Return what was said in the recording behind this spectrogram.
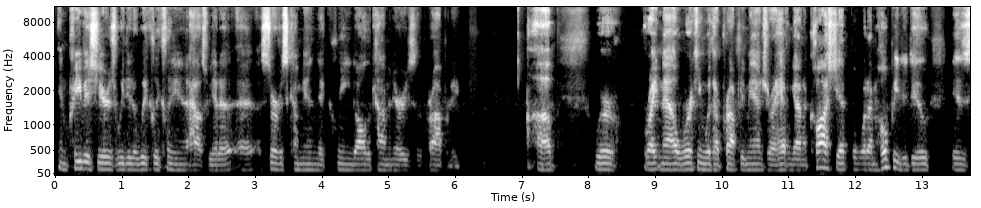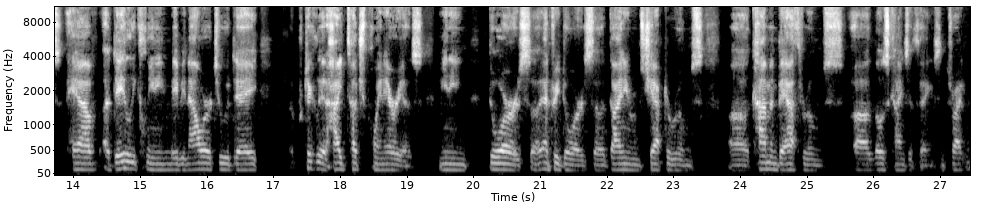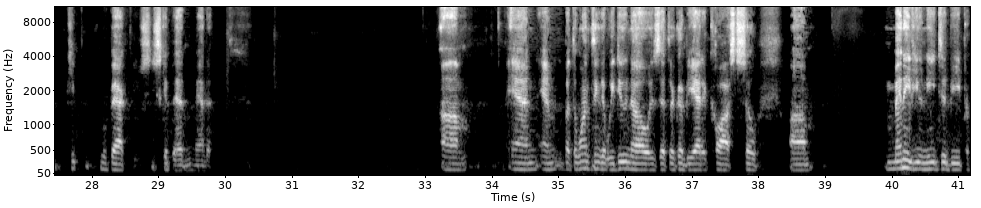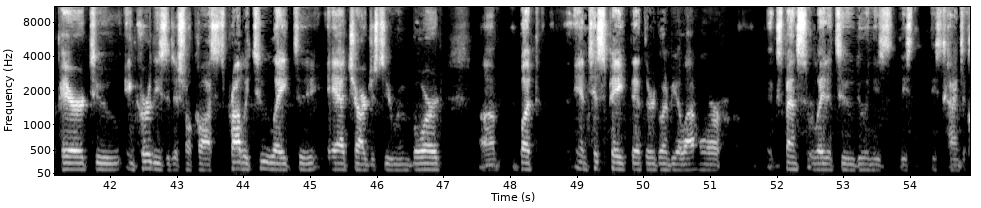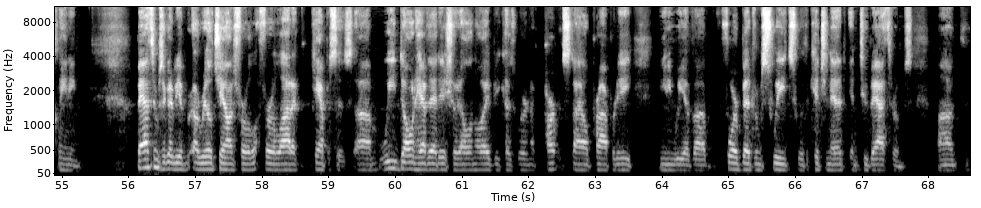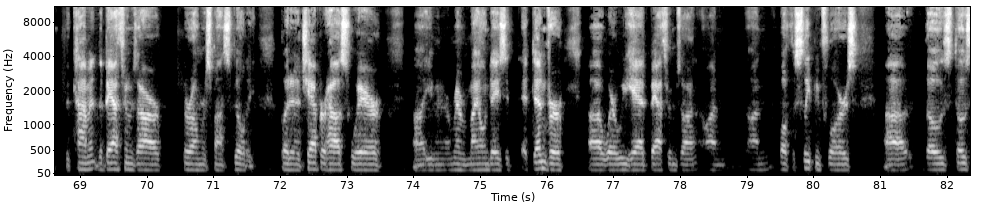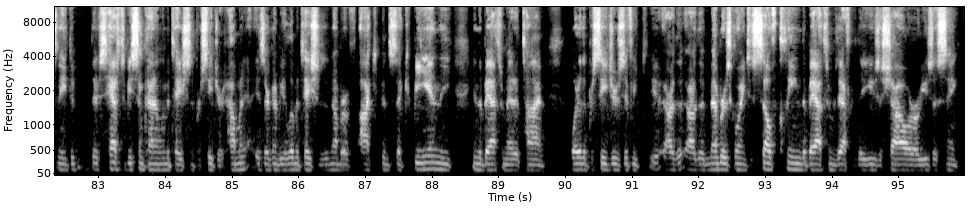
in previous years we did a weekly cleaning of the house. We had a, a service come in that cleaned all the common areas of the property. Uh, we're right now working with our property manager. I haven't gotten a cost yet, but what I'm hoping to do is have a daily cleaning, maybe an hour or two a day, particularly at high touch point areas, meaning doors, uh, entry doors, uh, dining rooms, chapter rooms, uh, common bathrooms, uh, those kinds of things. And try to keep move back. You, skip ahead, Amanda. Um, and and but the one thing that we do know is that they're going to be added costs. So um, many of you need to be prepared to incur these additional costs. It's probably too late to add charges to your room board, uh, but anticipate that there are going to be a lot more expense related to doing these these these kinds of cleaning. Bathrooms are going to be a, a real challenge for for a lot of campuses. Um, we don't have that issue at Illinois because we're an apartment style property, meaning we have uh, four bedroom suites with a kitchenette and two bathrooms. Uh, the comment, the bathrooms are their own responsibility. But in a chapter house where, uh, even I remember my own days at, at Denver, uh, where we had bathrooms on, on, on both the sleeping floors, uh, those, those need to, there has to be some kind of limitation procedure. How many, is there going to be a limitation to the number of occupants that could be in the, in the bathroom at a time? What are the procedures if you, are the, are the members going to self clean the bathrooms after they use a shower or use a sink?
